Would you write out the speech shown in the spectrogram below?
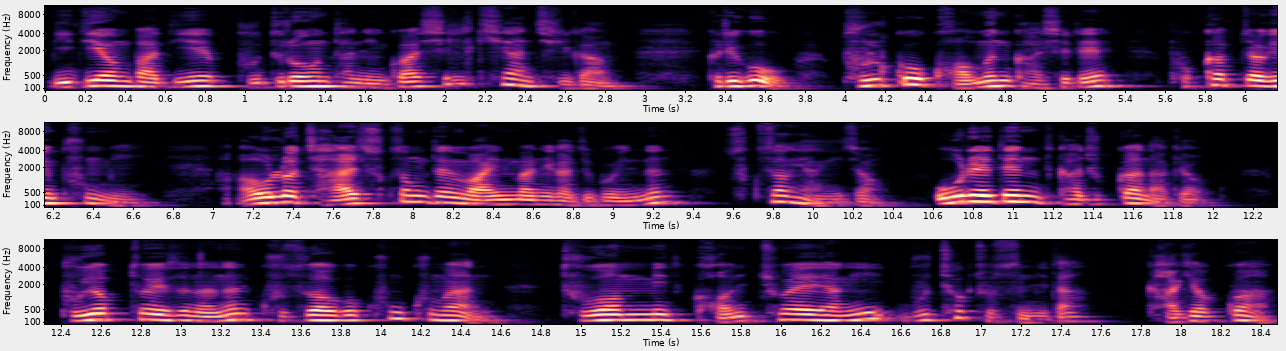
미디엄 바디의 부드러운 탄닌과 실키한 질감, 그리고 붉고 검은 과실의 복합적인 풍미, 아울러 잘 숙성된 와인만이 가지고 있는 숙성향이죠. 오래된 가죽과 낙엽, 부엽토에서 나는 구수하고 쿰쿰한 두엄 및 건초의 향이 무척 좋습니다. 가격과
